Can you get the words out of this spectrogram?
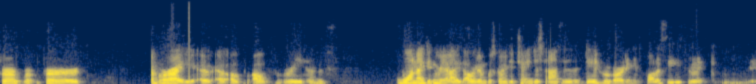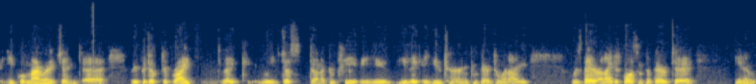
for for a variety of, of, of reasons. One, I didn't realize Ireland was going to change as fast as it did regarding its policies, like equal marriage and uh, reproductive rights. Like we've just done a completely U, like a U-turn compared to when I was there, and I just wasn't prepared to, you know,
